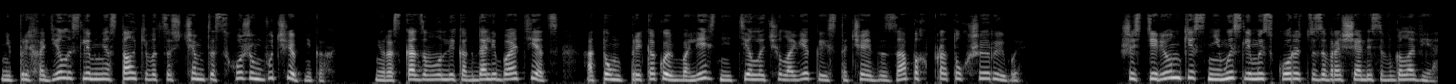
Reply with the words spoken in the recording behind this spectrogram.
не приходилось ли мне сталкиваться с чем-то схожим в учебниках, не рассказывал ли когда-либо отец о том, при какой болезни тело человека источает запах протухшей рыбы. Шестеренки с немыслимой скоростью завращались в голове.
